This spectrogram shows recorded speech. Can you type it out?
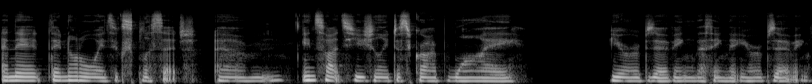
and they're, they're not always explicit. Um, insights usually describe why you're observing the thing that you're observing.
